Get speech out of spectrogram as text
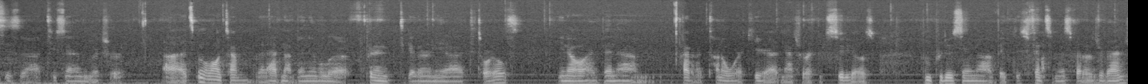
This is uh, Sanity Lecture. Uh, it's been a long time that I have not been able to put in together any uh, tutorials. You know, I've been um, having a ton of work here at Natural Record Studios from producing uh, Victus Vincimus Veterans Revenge.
